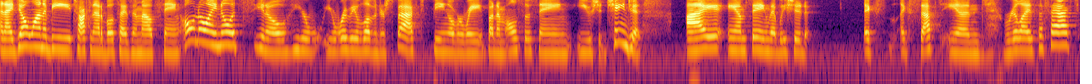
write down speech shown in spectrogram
And I don't want to be talking out of both sides of my mouth saying, "Oh no, I know it's, you know, you're you're worthy of love and respect being overweight, but I'm also saying you should change it." I am saying that we should ex- accept and realize the fact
